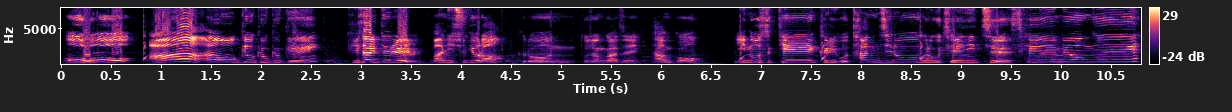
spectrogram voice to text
오오 아, 아 오케이 오케이 오케이 오케이. 귀살대를 많이 죽여라. 그런 도전 과제. 다음 거. 이노스케 그리고 탄지로 그리고 제니츠. 세 명의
